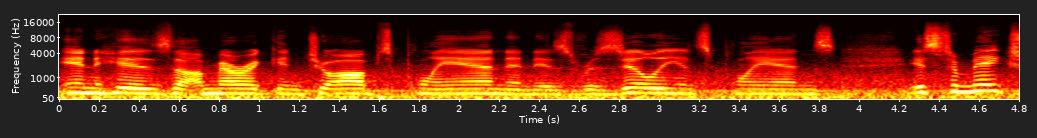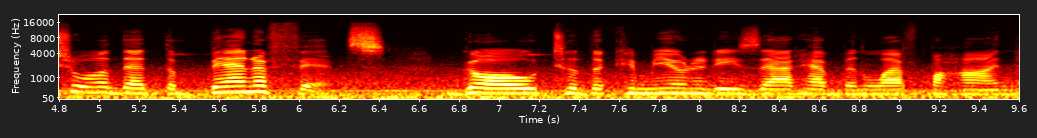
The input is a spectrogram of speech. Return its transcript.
in his American Jobs Plan and his resilience plans, is to make sure that the benefits go to the communities that have been left behind.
